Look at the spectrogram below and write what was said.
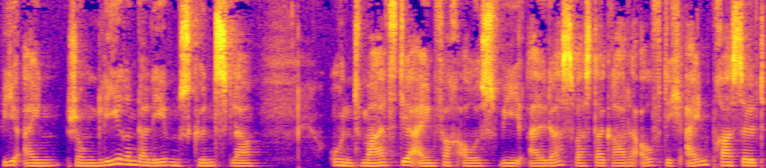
wie ein jonglierender Lebenskünstler und malst dir einfach aus, wie all das, was da gerade auf dich einprasselt,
